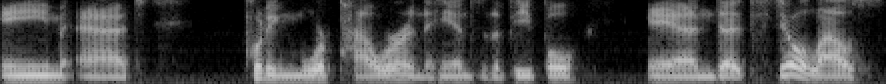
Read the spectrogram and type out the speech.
aim at putting more power in the hands of the people, and it still allows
